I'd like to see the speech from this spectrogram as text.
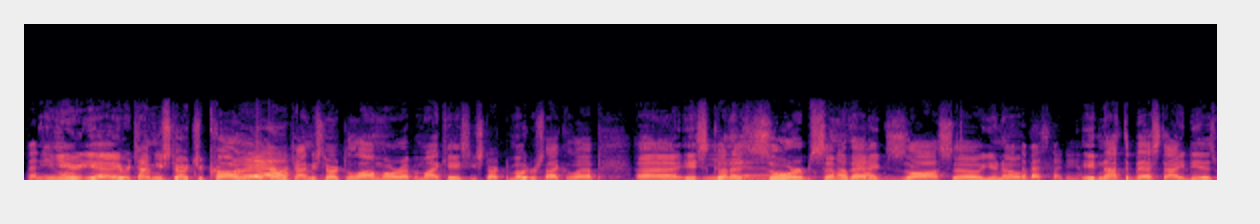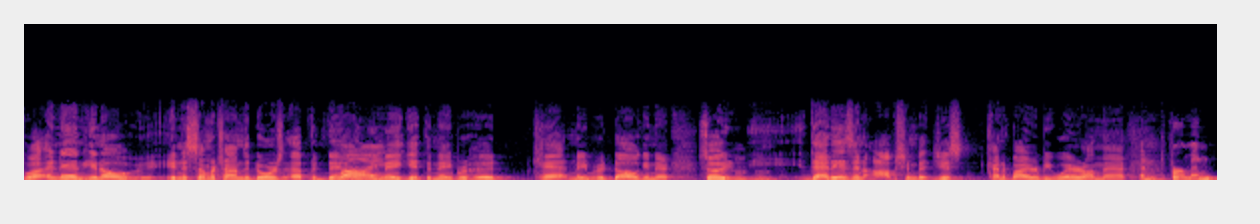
Then you. uh, yeah, every time you start your car up, every time you start the lawnmower up, in my case, you start the motorcycle up, uh, it's going to Yeah. absorb some of that exhaust. So, you know. Not the best idea. It, not the best idea as well. And then, you know, in the summertime, the door's up and down. Right. You may get the neighborhood cat, neighborhood dog in there. So Mm-hmm. that is an option, but just kind of buyer beware on that. and vermin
